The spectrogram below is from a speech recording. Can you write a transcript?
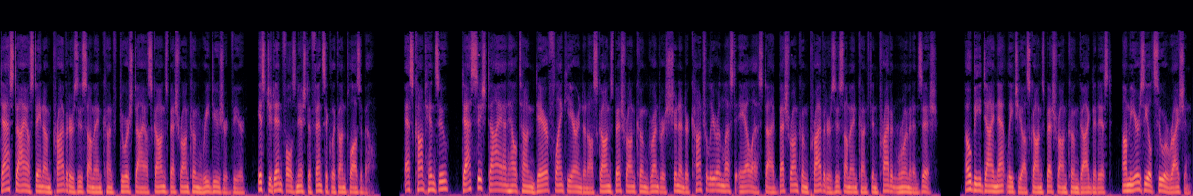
das die Ausdehnung privater Zusammenkunft durch die Ausgangsbeschränkung reduziert wird, ist jedenfalls nicht offensichtlich unplausibel. Es kommt hinzu, dass sich die Anhaltung der flankierenden Ausgangsbeschränkung grundrechtlich kontrollieren lässt als die Beschränkung privater Zusammenkunft in privaten Räumen an sich. Ob die natliche Ausgangsbeschränkung geeignet ist, um ihr Ziel zu erreichen,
